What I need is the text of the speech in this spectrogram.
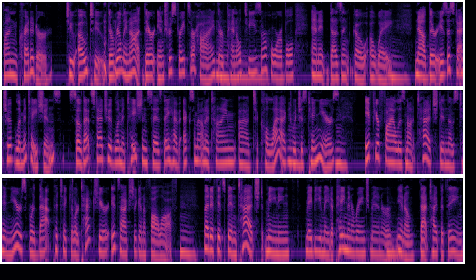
fun creditor to owe to. They're really not. Their interest rates are high, their mm-hmm. penalties are horrible, and it doesn't go away. Mm. Now, there is a statute of limitations. So that statute of limitations says they have X amount of time uh, to collect, which mm. is 10 years. Mm. If your file is not touched in those 10 years for that particular tax year, it's actually going to fall off. Hmm. But if it's been touched, meaning maybe you made a payment arrangement or, mm-hmm. you know, that type of thing,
